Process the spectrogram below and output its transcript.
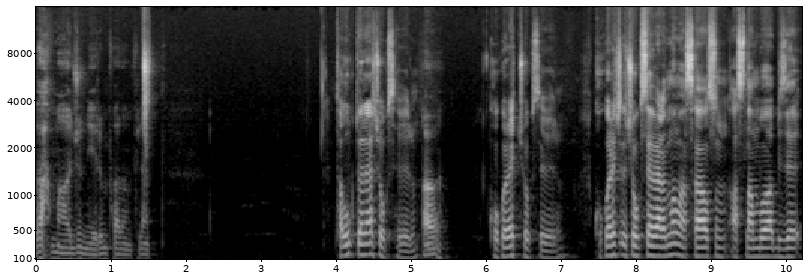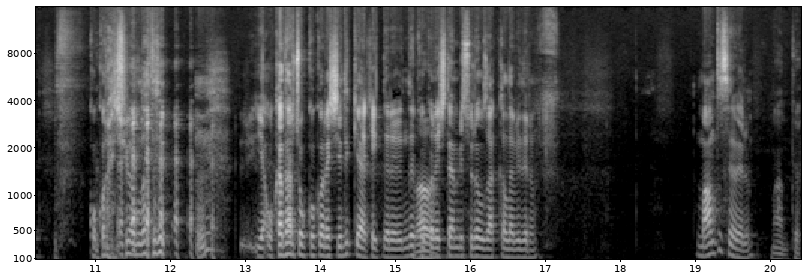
Lahmacun yerim falan filan. Tavuk döner çok severim. Aa, Kokoreç çok severim. Kokoreç de çok severdim ama sağ olsun Aslan Boğa bize kokoreç yolladı. ya o kadar çok kokoreç yedik ki erkekler evinde. Vallahi. Kokoreçten bir süre uzak kalabilirim. Mantı severim. mantı.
